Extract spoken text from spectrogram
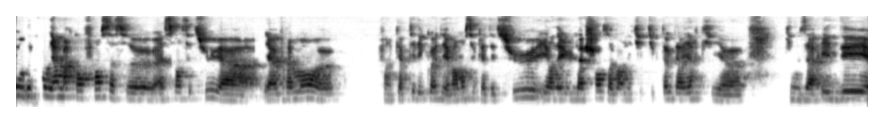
une des premières marques en France à se, à se lancer dessus. Y a vraiment enfin capter les codes et à vraiment s'éclater dessus. Et on a eu la chance d'avoir l'équipe TikTok derrière qui qui nous a aidé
